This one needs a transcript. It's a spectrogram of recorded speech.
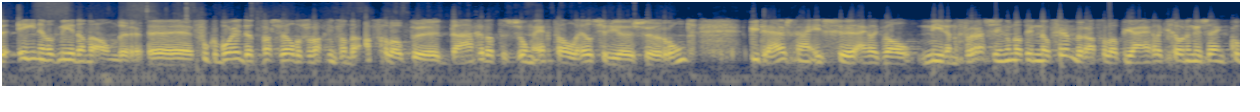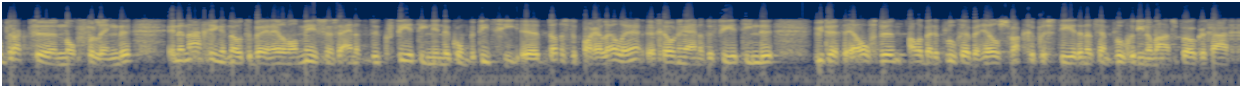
de ene wat meer dan de ander. Uh, Foucault dat was wel de verwachting van de afgelopen dagen. Dat zong echt al heel serieus uh, rond. Pieter Huistra is eigenlijk wel meer een verrassing... omdat in november afgelopen jaar eigenlijk Groningen zijn contract nog verlengde. En daarna ging het notabene helemaal mis. En ze eindigde natuurlijk 14 in de competitie. Dat is de parallel, hè. Groningen eindigde 14e, Utrecht 11e. Allebei de ploegen hebben heel zwak gepresteerd. En dat zijn ploegen die normaal gesproken graag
